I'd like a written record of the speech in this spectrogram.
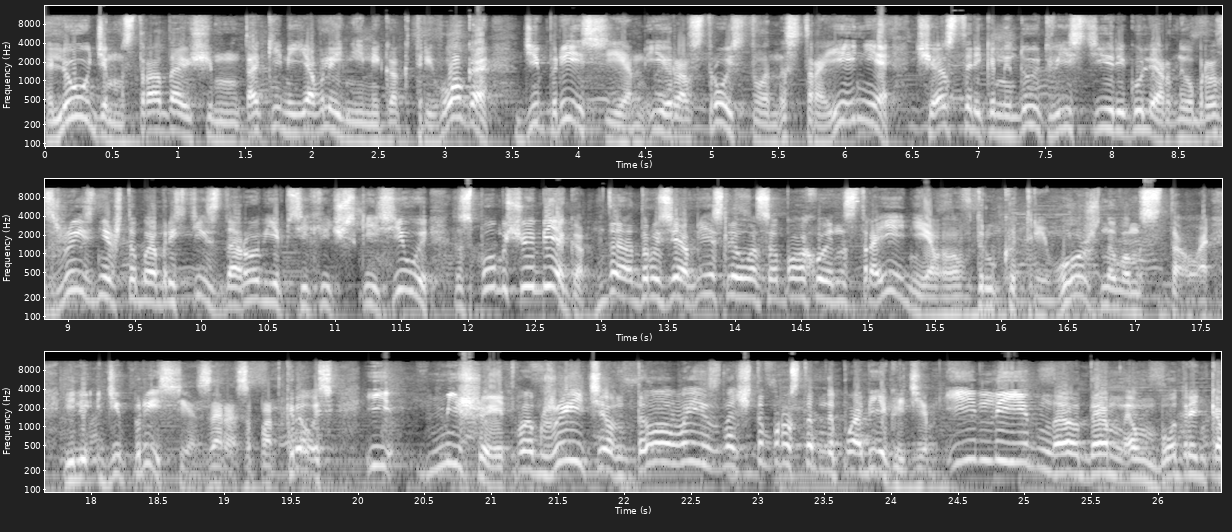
людям, страдающим такими явлениями, как тревога, депрессия и расстройство настроения, часто рекомендуют вести регулярный образ жизни, чтобы обрести здоровье, психические силы с помощью бега. Да, друзья, если у вас плохое настроение, вдруг вдруг тревожно вам стало, или депрессия, зараза, подкралась и мешает вам жить, то вы, значит, просто побегайте. Или, да, бодренько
